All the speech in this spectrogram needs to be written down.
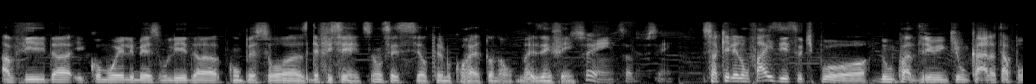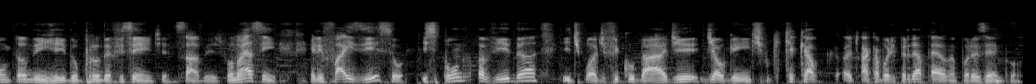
a vida e como ele mesmo lida com pessoas deficientes. Não sei se é o termo correto ou não, mas enfim. Sim, são deficientes. Só que ele não faz isso, tipo, num quadrinho em que um cara tá apontando enrido pro deficiente, sabe? Tipo, não é assim. Ele faz isso expondo a vida e, tipo, a dificuldade de alguém, tipo, que, que acabou de perder a perna, por exemplo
